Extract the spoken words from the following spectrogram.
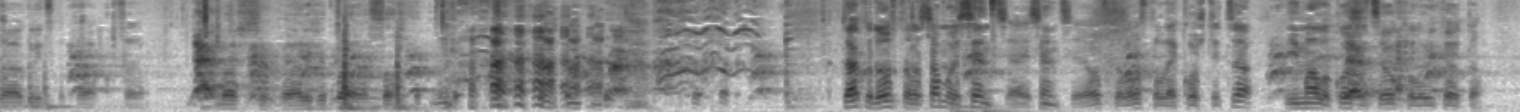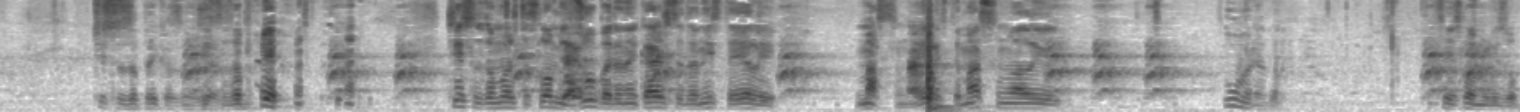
za grickat ovako sada. Baš super, ali ih je pojela sol. Tako da je ostala samo esencija, esencija je ostala, ostala je koštica i malo kožice okolo i to je to. Čisto za prikaznu Čisto za, čisto da možete slomiti zuba da ne kažete da niste jeli maslinu. Jeli ste maslinu, ali Uvreda. ste i slomili zub.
